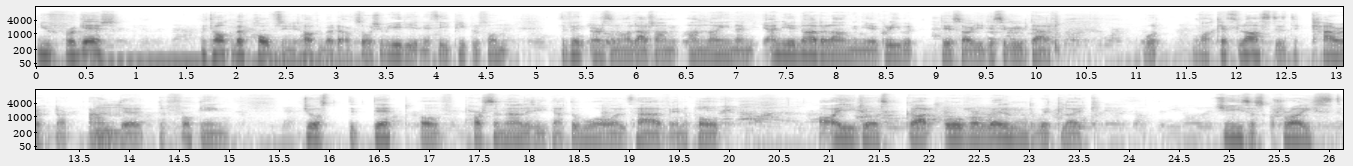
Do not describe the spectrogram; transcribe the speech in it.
you forget. We talk about pubs and you talk about it on social media, and you see people from the vintners and all that on online, and and you nod along and you agree with this or you disagree with that. But what gets lost is the character and the the fucking just the depth of personality that the walls have in a pub. I just got overwhelmed with like Jesus Christ.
